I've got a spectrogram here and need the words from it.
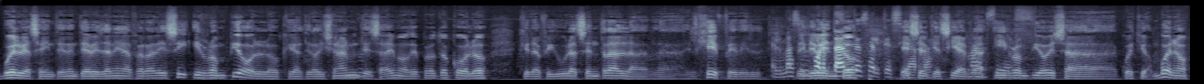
vuelve a ser intendente de Avellaneda Ferraresi y rompió lo que tradicionalmente sabemos de protocolo, que la figura central, el jefe del, el más evento, es el que cierra, es el que cierra y rompió esa cuestión. Bueno,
